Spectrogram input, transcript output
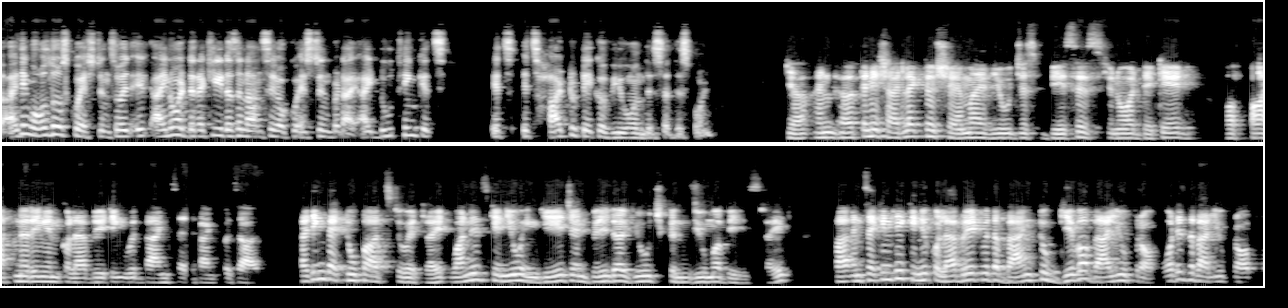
I think all those questions. So it, it, I know it directly doesn't answer your question, but I, I do think it's it's it's hard to take a view on this at this point. Yeah, and uh, Dinesh, I'd like to share my view just basis, you know, a decade of partnering and collaborating with banks at BankBazaar. I think there are two parts to it, right? One is can you engage and build a huge consumer base, right? Uh, and secondly, can you collaborate with the bank to give a value prop? What is the value prop?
